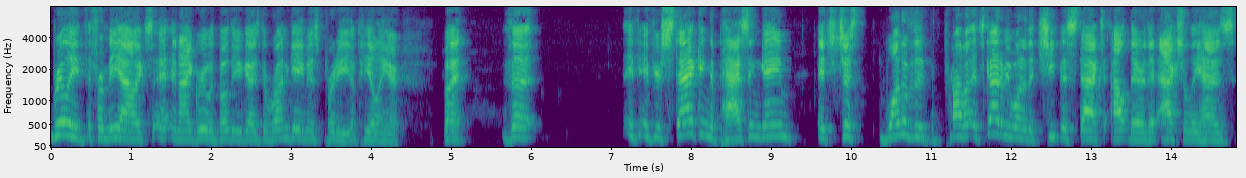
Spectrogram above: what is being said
really, for me, Alex, and I agree with both of you guys. The run game is pretty appealing here, but the if if you're stacking the passing game, it's just one of the probably it's got to be one of the cheapest stacks out there that actually has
